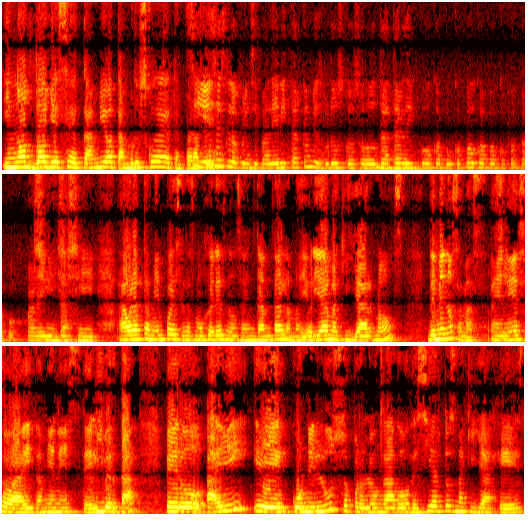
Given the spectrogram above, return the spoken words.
y no doy ese cambio tan brusco de temperatura. Sí, eso es lo principal, evitar cambios bruscos o tratar de ir poco a poco, poco a poco, poco a poco para evitar. Sí, sí. Ahora también pues las mujeres nos encanta la mayoría maquillarnos de menos a más. En eso hay también este libertad, pero ahí eh, con el uso prolongado de ciertos maquillajes,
